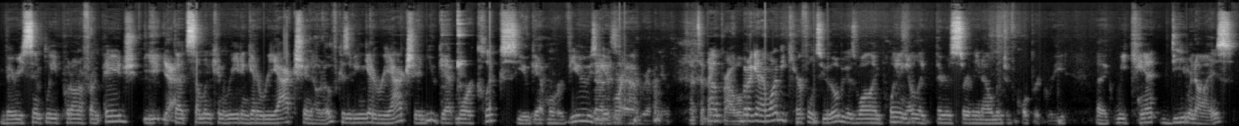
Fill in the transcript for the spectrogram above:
very simply put on a front page yeah. that someone can read and get a reaction out of. Because if you can get a reaction, you get more clicks, you get more views, you get more ad revenue. That's a big Um, problem. But again, I want to be careful too, though, because while I'm pointing out like there is certainly an element of corporate greed, like we can't demonize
